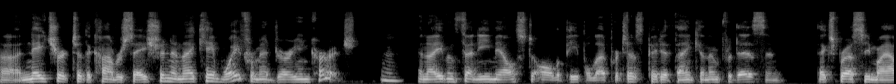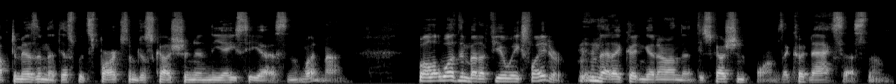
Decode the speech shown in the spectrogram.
uh, nature to the conversation, and I came away from it very encouraged. Mm. And I even sent emails to all the people that participated, thanking them for this and expressing my optimism that this would spark some discussion in the ACS and whatnot. Well, it wasn't but a few weeks later that I couldn't get on the discussion forums. I couldn't access them.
